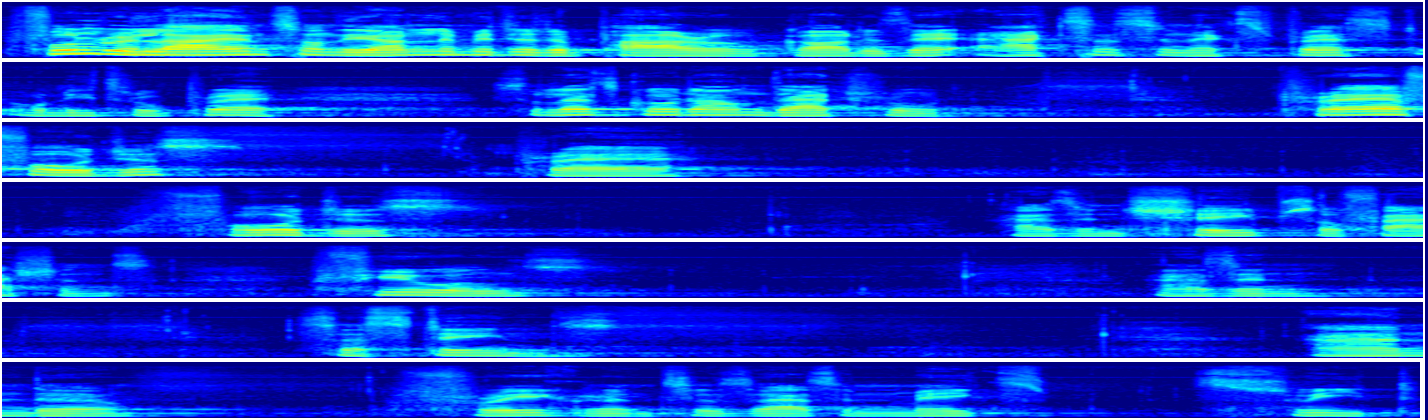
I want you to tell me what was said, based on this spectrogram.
Full reliance on the unlimited power of God is accessed and expressed only through prayer. So let's go down that road. Prayer forges, prayer forges, as in shapes or fashions, fuels, as in sustains and uh, fragrances, as in makes sweet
